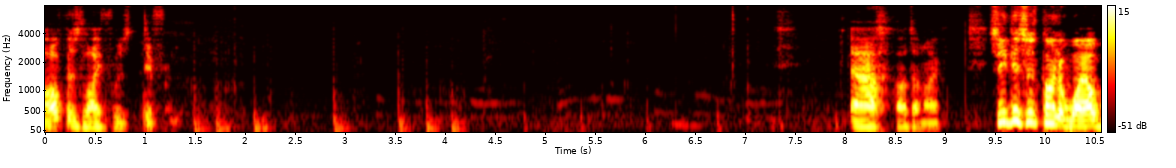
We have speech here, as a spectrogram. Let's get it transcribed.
Arthur's life was different. Ah, I don't know. See, this is kind of I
